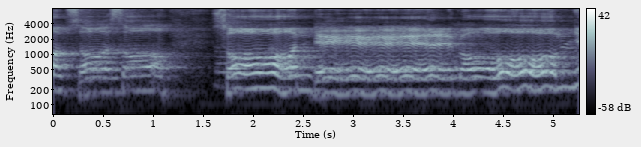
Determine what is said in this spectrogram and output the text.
없어서 손 들고 옵니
